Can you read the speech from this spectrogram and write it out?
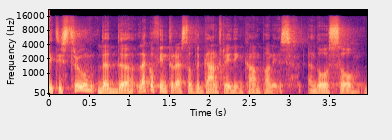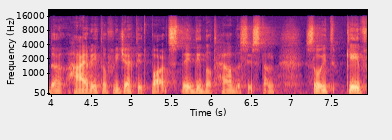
it is true that the lack of interest of the gun trading companies and also the high rate of rejected parts, they did not help the system. So it gave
